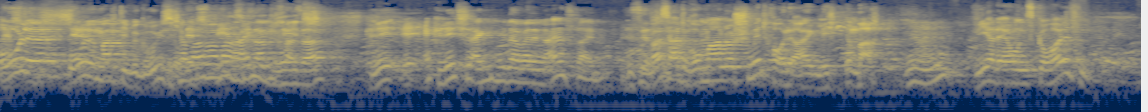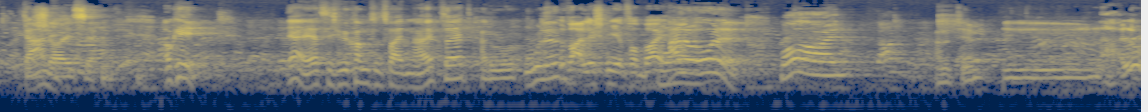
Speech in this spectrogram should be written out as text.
Ole, Ole macht die Begrüßung. Ich habe einfach mal reingegrätscht. Er grätscht eigentlich mittlerweile in alles rein. Was hat Romano Schmidt heute eigentlich gemacht? Wie hat er uns geholfen? Gar nicht. Scheiße. Okay. Ja, herzlich willkommen zur zweiten Halbzeit. Hallo Ole. War alles schon hier vorbei. Hallo Ole. Moin. Hallo Tim. Hm, hallo.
